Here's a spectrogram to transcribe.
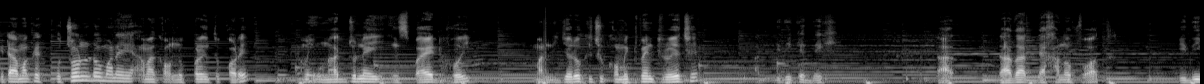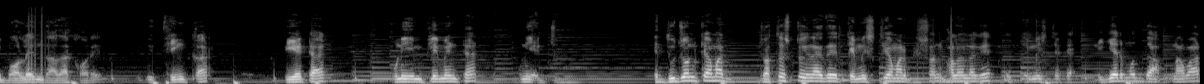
এটা আমাকে প্রচণ্ড মানে আমাকে অনুপ্রাণিত করে। আমি ওনার জন্যই ইন্সপায়ার্ড হই। আমার নিজেরও কিছু কমিটমেন্ট রয়েছে। আর দিদিকে দেখি। দাদার দেখানো পথ। দিদি বলেন, দাদা করেন। দিদি থিঙ্কার ক্রিয়েটার উনি ইমপ্লিমেন্টার উনি এক্সিকিউট এই দুজনকে আমার যথেষ্ট এনাদের কেমিস্ট্রি আমার ভীষণ ভালো লাগে। ওই কেমিস্ট্রিকে নিজের মধ্যে আপনাবার।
